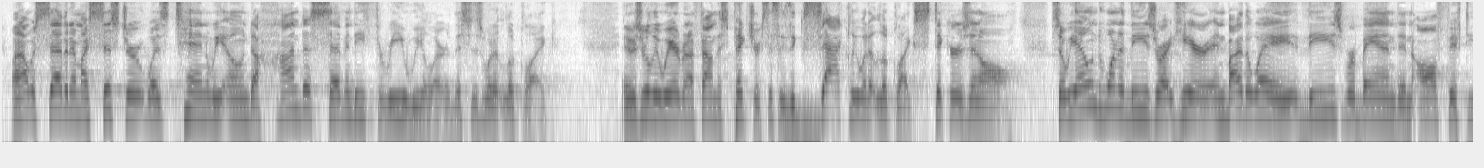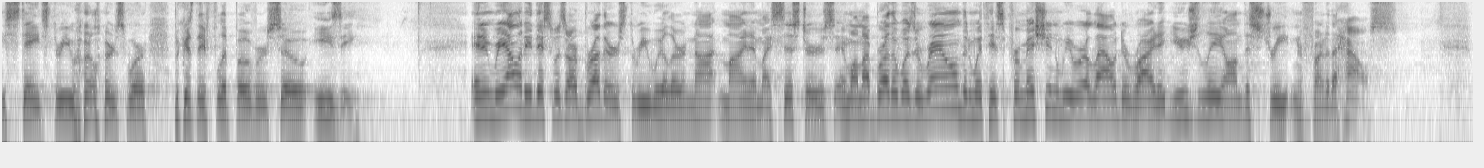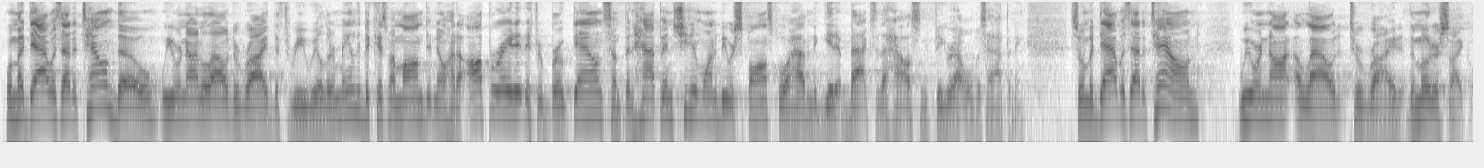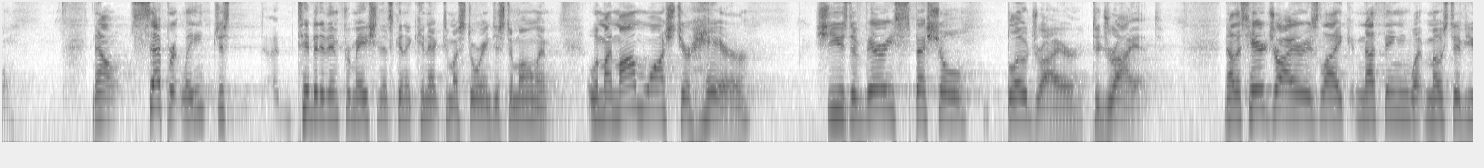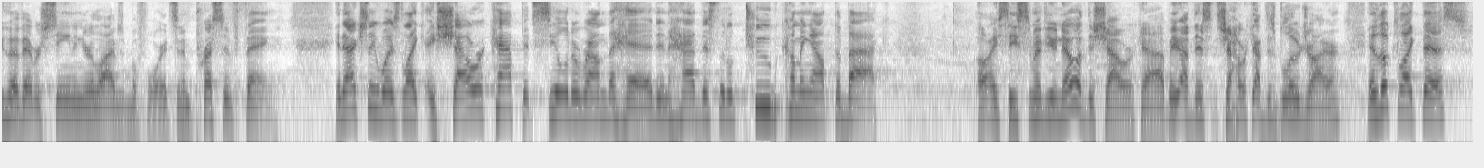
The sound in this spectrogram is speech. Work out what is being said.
When I was seven and my sister was 10, we owned a Honda 73 wheeler. This is what it looked like. It was really weird when I found this picture because this is exactly what it looked like, stickers and all. So we owned one of these right here. And by the way, these were banned in all 50 states, three wheelers were, because they flip over so easy. And in reality, this was our brother's three wheeler, not mine and my sister's. And while my brother was around and with his permission, we were allowed to ride it, usually on the street in front of the house. When my dad was out of town, though, we were not allowed to ride the three wheeler, mainly because my mom didn't know how to operate it. If it broke down, something happened, she didn't want to be responsible for having to get it back to the house and figure out what was happening. So when my dad was out of town, we were not allowed to ride the motorcycle. Now, separately, just tidbit of information that's going to connect to my story in just a moment. When my mom washed her hair, she used a very special blow dryer to dry it. Now, this hair dryer is like nothing what most of you have ever seen in your lives before. It's an impressive thing. It actually was like a shower cap that sealed around the head and had this little tube coming out the back. Oh, I see some of you know of the shower cap, of this shower cap, this blow dryer. It looked like this.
